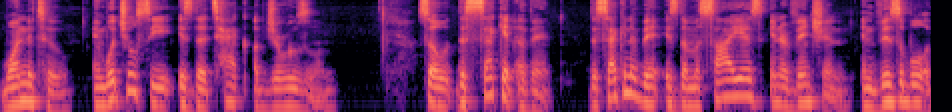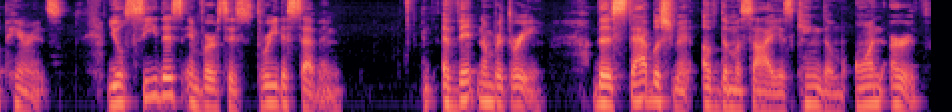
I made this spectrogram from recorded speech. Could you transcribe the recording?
1 to 2. And what you'll see is the attack of Jerusalem. So the second event, the second event is the Messiah's intervention and visible appearance. You'll see this in verses 3 to 7. Event number 3, the establishment of the Messiah's kingdom on earth.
